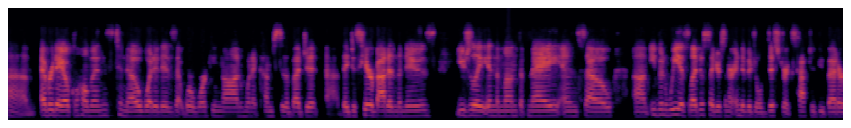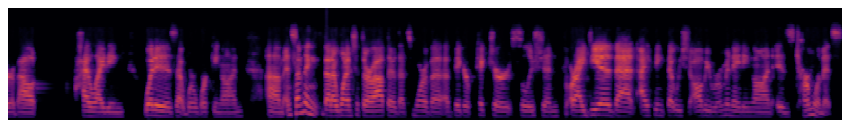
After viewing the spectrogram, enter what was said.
um, everyday Oklahomans to know what it is that we're working on when it comes to the budget. Uh, they just hear about it in the news, usually in the month of May. And so um, even we as legislators in our individual districts have to do better about highlighting what it is that we're working on. Um, and something that I wanted to throw out there that's more of a, a, bigger picture solution or idea that I think that we should all be ruminating on is term limits.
